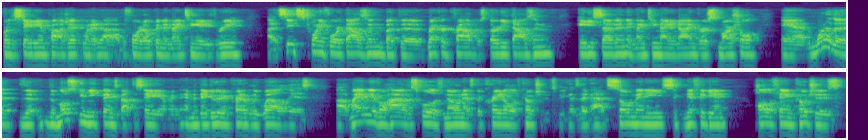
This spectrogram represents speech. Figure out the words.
for the stadium project when it uh, before it opened in 1983. Uh, it seats 24,000, but the record crowd was 30,087 in 1999 versus Marshall. And one of the, the, the most unique things about the stadium, and, and they do it incredibly well, is uh, Miami of Ohio, the school is known as the cradle of coaches because they've had so many significant Hall of Fame coaches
